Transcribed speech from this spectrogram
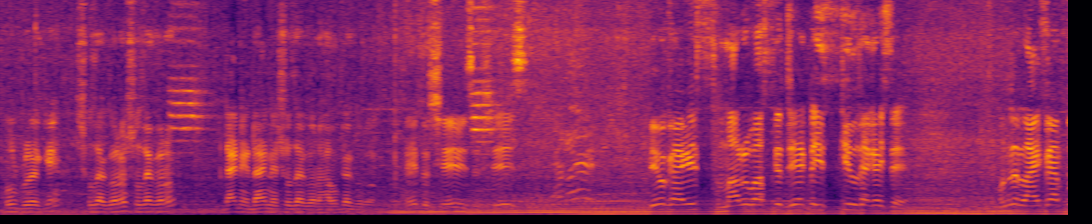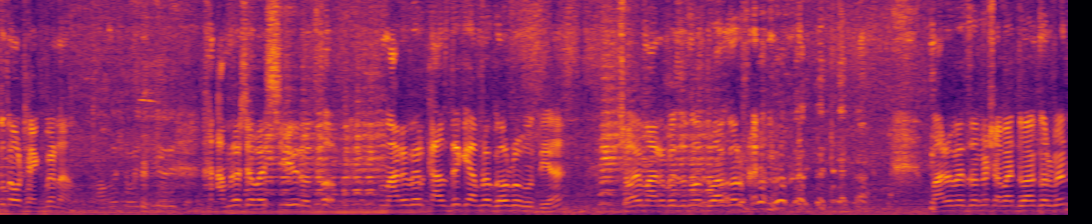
ফুল ব্রেকে সোজা করো সোজা করো। ডাইনে ডাইনে সোজা করো হালকা করো। এই তো সেই হয়েছে সেই হয়েছে প্রিয় গাইস মারু আজকে যে একটা স্কিল দেখাইছে। মনে লাইফে আর কোথাও ঠেকবে না। আমরা সবাই শিওর হতো মারুবের কাজ দেখে আমরা গর্ববতী হ্যাঁ? সবাই মারবের জন্য দোয়া করবেন। মারবের জন্য সবাই দোয়া করবেন।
